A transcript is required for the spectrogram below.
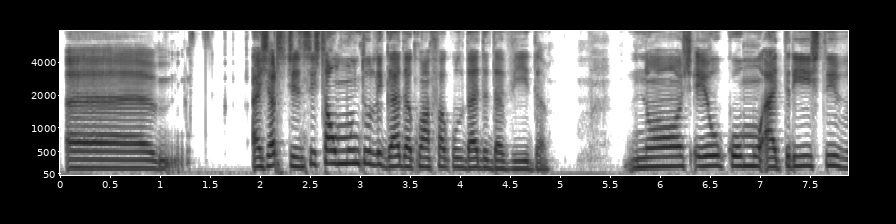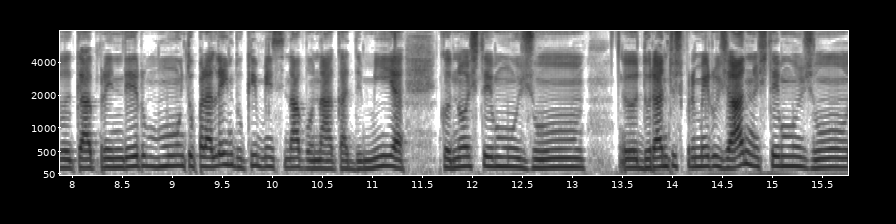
uh, as artes em si estão muito ligadas com a faculdade da vida nós, eu como atriz, tive que aprender muito, para além do que me ensinavam na academia, que nós temos um, durante os primeiros anos temos um,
